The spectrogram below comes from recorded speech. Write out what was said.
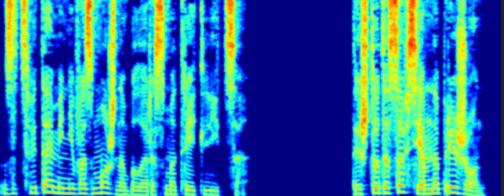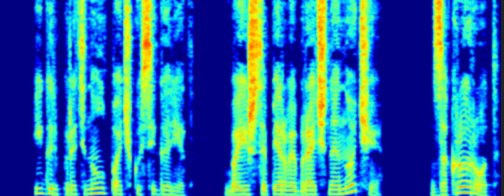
За цветами невозможно было рассмотреть лица. «Ты что-то совсем напряжен». Игорь протянул пачку сигарет. «Боишься первой брачной ночи? Закрой рот».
